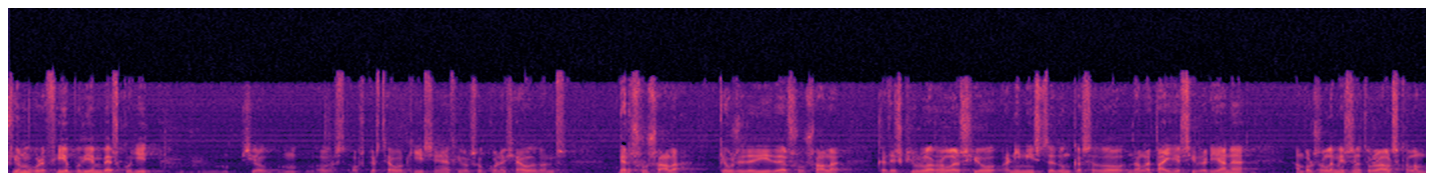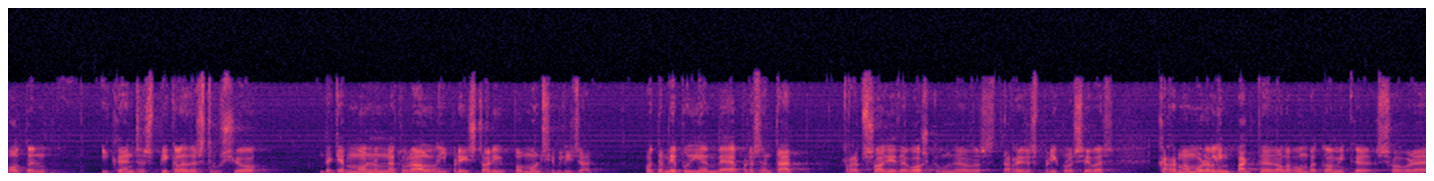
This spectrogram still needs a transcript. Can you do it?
filmografia podíem haver escollit si el, els, els que esteu aquí, cinèfils, el coneixeu, doncs Dersu Sala. Què us he de dir d'Ersu Sala? Que descriu la relació animista d'un caçador de la taiga siberiana amb els elements naturals que l'envolten i que ens explica la destrucció d'aquest món natural i prehistòric pel món civilitzat. O també podíem haver presentat Rapsòdia d'agost, una de les darreres pel·lícules seves, que rememora l'impacte de la bomba atòmica sobre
